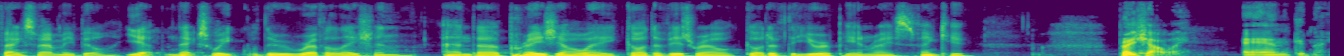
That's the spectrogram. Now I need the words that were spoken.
Thanks for having me, Bill. Yep, next week we'll do Revelation and uh, praise Yahweh, God of Israel, God of the European race. Thank you. Praise Yahweh, and good night.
